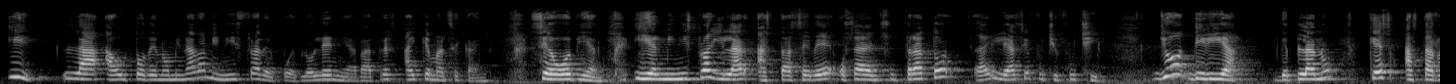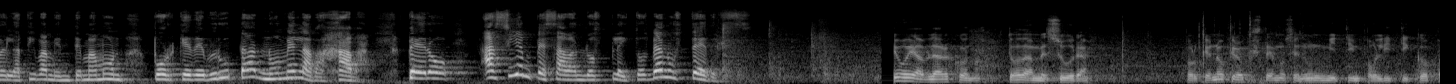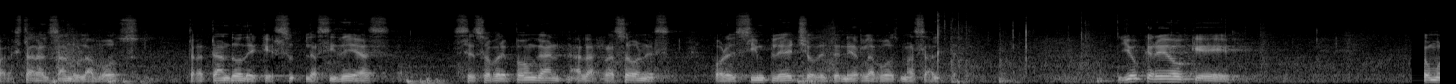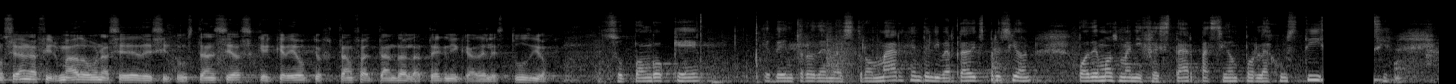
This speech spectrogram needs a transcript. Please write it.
y la autodenominada ministra del pueblo, Lenia Batres, ay, qué mal se caen, se odian. Y el ministro Aguilar hasta se ve, o sea, en su trato, ay, le hace fuchi fuchi. Yo diría, de plano, que es hasta relativamente mamón, porque de bruta no me la bajaba. Pero así empezaban los pleitos, vean ustedes. Yo voy a hablar con toda mesura, porque no creo que estemos en un mitin político para estar alzando la voz tratando de que las ideas se sobrepongan a las razones por el simple hecho de tener la voz más alta. Yo creo que, como se han afirmado una serie de circunstancias que creo que están faltando a la técnica del estudio. Supongo que dentro de nuestro margen de libertad de expresión podemos manifestar pasión por la justicia.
